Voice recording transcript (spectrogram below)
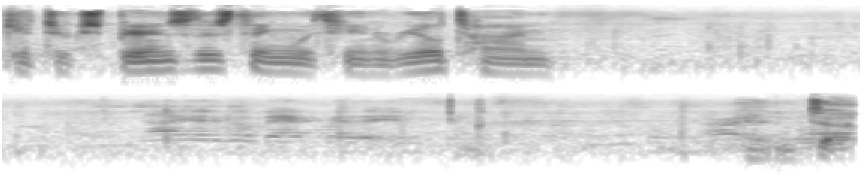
get to experience this thing with you in real time." And uh,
